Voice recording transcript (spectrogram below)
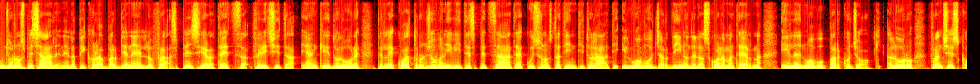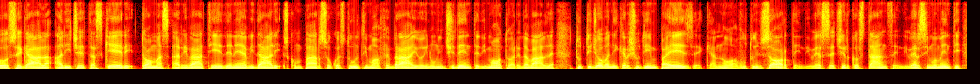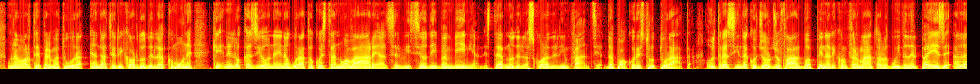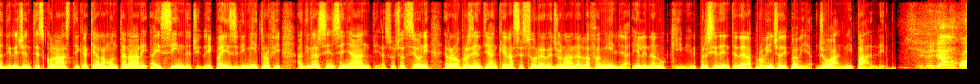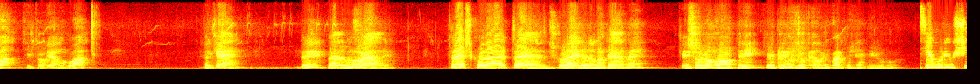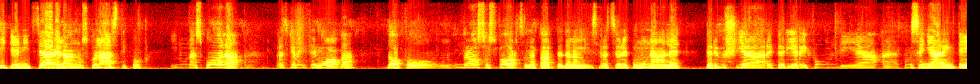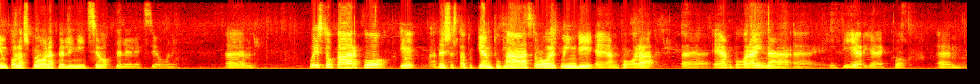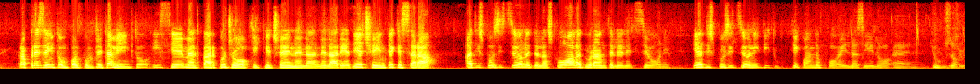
Un giorno speciale nella piccola Barbianello fra spensieratezza, felicità e anche dolore per le quattro giovani vite spezzate a cui sono stati intitolati il nuovo giardino della scuola materna e il nuovo parco giochi. A loro Francesco Segala, Alice Taschieri, Thomas Arrivati ed Enea Vidali, scomparso quest'ultimo a febbraio in un incidente di moto a Redavalle, tutti giovani cresciuti in paese che hanno avuto in sorte in diverse circostanze, in diversi momenti, una morte prematura natura è andato il ricordo del comune che nell'occasione ha inaugurato questa nuova area al servizio dei bambini all'esterno della scuola dell'infanzia da poco ristrutturata. Oltre al sindaco Giorgio Falbo, appena riconfermato alla guida del paese, alla dirigente scolastica Chiara Montanari, ai sindaci dei paesi limitrofi, a diversi insegnanti e associazioni, erano presenti anche l'assessore regionale alla famiglia Elena Lucchini e il presidente della provincia di Pavia Giovanni Palli. Ci vediamo qua, ci troviamo qua perché per, per onorare tre scolari, tre scolari della materna che sono morti, che prima giocavano in quarto giardino. Siamo riusciti a iniziare l'anno scolastico in una scuola praticamente nuova, dopo un, un grosso sforzo da parte dell'amministrazione comunale per riuscire a reperire i fondi e a eh, consegnare in tempo la scuola per l'inizio delle lezioni. Eh, questo parco, che adesso è stato piantumato e quindi è ancora, eh, è ancora in, eh, in fieri, ecco, ehm, rappresenta un po' il completamento insieme al parco giochi che c'è nella, nell'area adiacente che sarà a disposizione della scuola durante le lezioni e a disposizione di tutti quando poi l'asilo è chiuso.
